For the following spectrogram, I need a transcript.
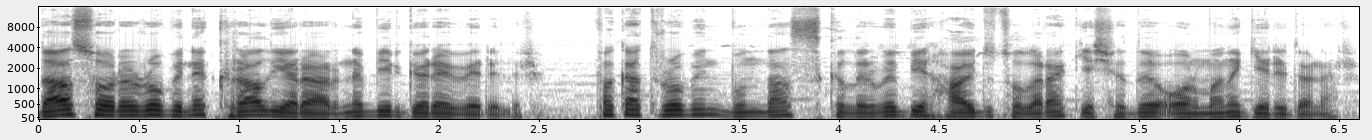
Daha sonra Robin'e kral yararına bir görev verilir. Fakat Robin bundan sıkılır ve bir haydut olarak yaşadığı ormana geri döner.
